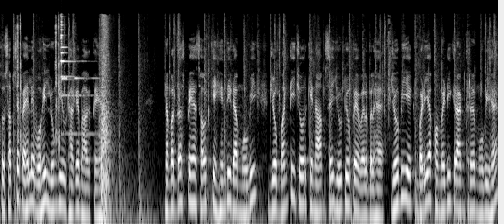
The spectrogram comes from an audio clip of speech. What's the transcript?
तो सबसे पहले वही लुंगी उठा के भागते हैं। नंबर 10 पे है साउथ की हिंदी डब मूवी, जो बंटी चोर के नाम से यूट्यूब पे अवेलेबल है, जो भी एक बढ़िया कॉमेडी क्राइम थ्रिलर मूवी है,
